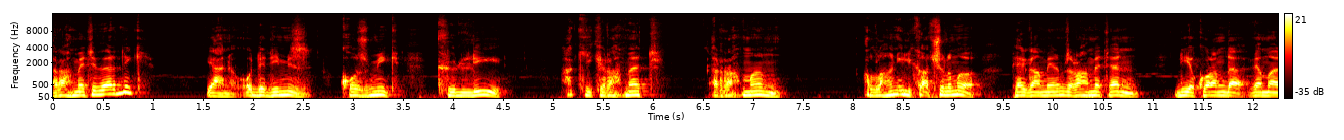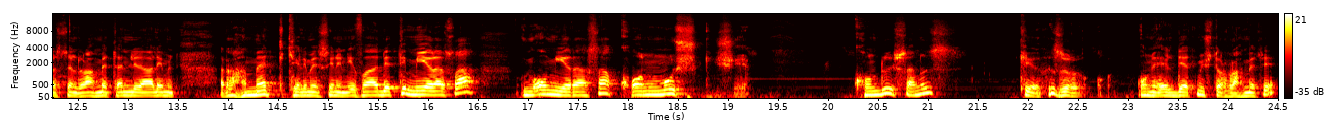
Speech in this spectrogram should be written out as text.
rahmeti verdik. Yani o dediğimiz kozmik, külli, hakiki rahmet, Er-Rahman, Allah'ın ilk açılımı, Peygamberimiz rahmeten diye Kur'an'da ve maalesef rahmeten lil alemin rahmet kelimesinin ifade ettiği mirasa o mirasa konmuş kişi. Konduysanız ki Hızır onu elde etmiştir rahmeti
